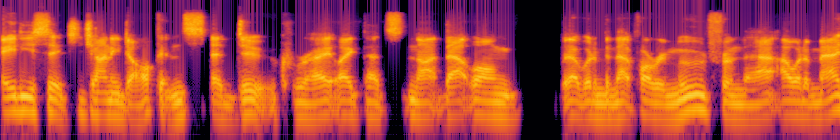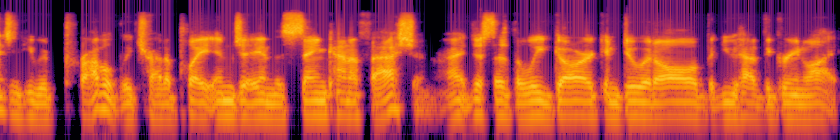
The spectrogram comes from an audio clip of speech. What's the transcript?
86 Johnny Dawkins at Duke, right? Like that's not that long. That would have been that far removed from that. I would imagine he would probably try to play MJ in the same kind of fashion, right? Just as the lead guard can do it all, but you have the green light.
